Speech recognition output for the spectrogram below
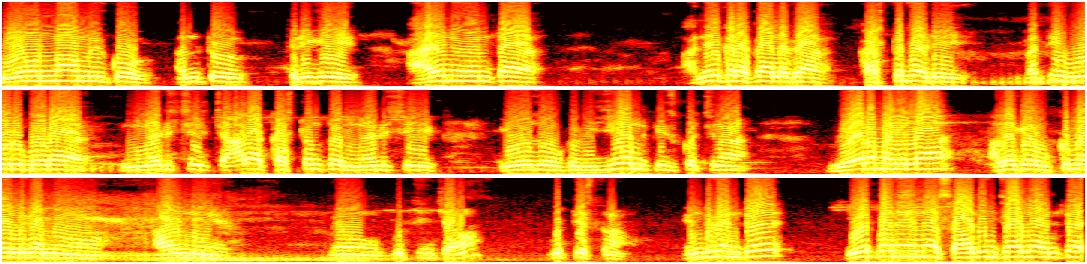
మేమున్నా మీకు అంటూ తిరిగి ఆయన వెంట అనేక రకాలుగా కష్టపడి ప్రతి ఊరు కూడా నడిచి చాలా కష్టంతో నడిచి ఈరోజు ఒక విజయాన్ని తీసుకొచ్చిన వీర మహిళ అలాగే ఉక్కు మహిళగా మేము ఆవిడ్ని మేము గుర్తించాము గుర్తిస్తున్నాం. ఎందుకంటే ఏ పనైనా సాధించాలి అంటే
